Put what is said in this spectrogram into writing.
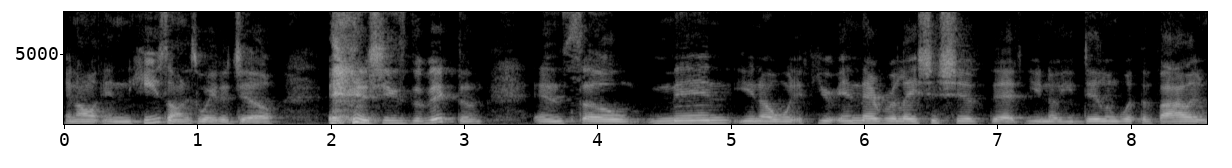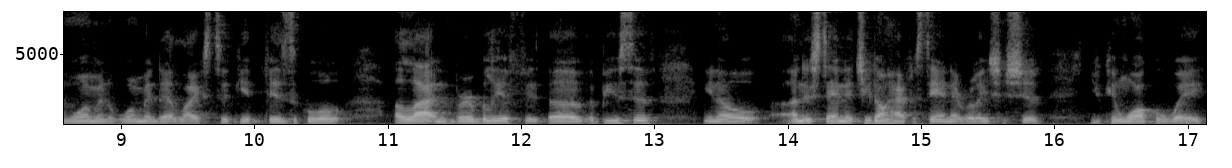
and all and he's on his way to jail and she's the victim and so men you know if you're in that relationship that you know you're dealing with a violent woman a woman that likes to get physical a lot and verbally uh, abusive you know understand that you don't have to stay in that relationship you can walk away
